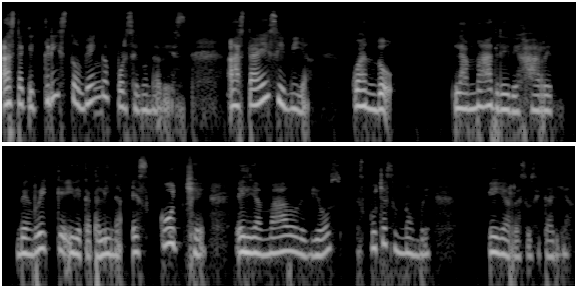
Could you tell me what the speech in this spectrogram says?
hasta que Cristo venga por segunda vez, hasta ese día, cuando la madre de Harriet de Enrique y de Catalina escuche el llamado de Dios, escuche su nombre, ella resucitaría.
